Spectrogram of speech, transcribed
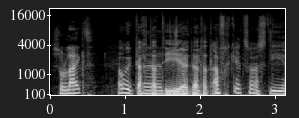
zo, lijkt. Oh, ik dacht dat, die, dat niet- dat afgeketst was, die...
